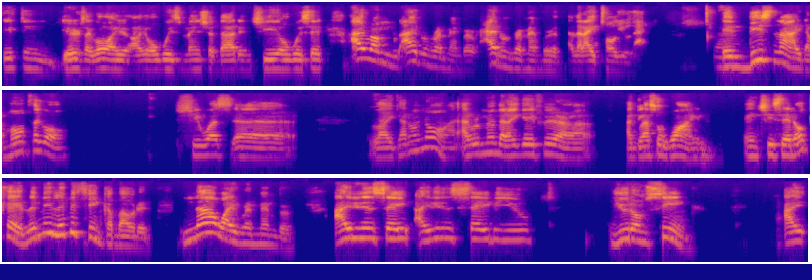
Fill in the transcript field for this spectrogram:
15 years ago. I, I always mentioned that, and she always said, "I don't I don't remember. I don't remember that I told you that." And this night, a month ago, she was uh, like, I don't know. I remember I gave her a, a glass of wine, and she said, "Okay, let me let me think about it." Now I remember. I didn't say I didn't say to you, "You don't sing." I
